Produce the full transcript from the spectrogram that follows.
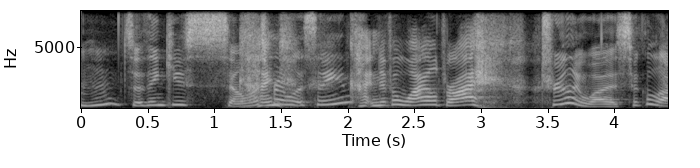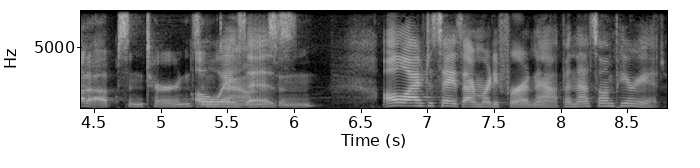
Mm-hmm. So thank you so much Kind- for listening. Kind of a wild ride. Truly was. Took a lot of ups and turns. And Always downs is. And All I have to say is I'm ready for a nap, and that's on period.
